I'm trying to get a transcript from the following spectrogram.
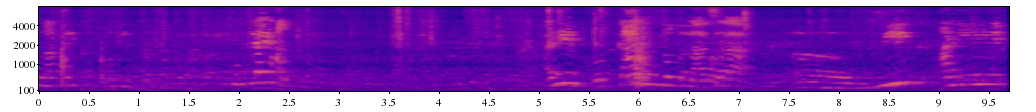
कुणाचंही खपवून घेतलं कुठल्याही हालती आणि काय म्हणतो त्याला असा वीक आणि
